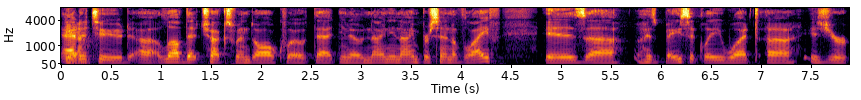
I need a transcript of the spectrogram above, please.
yeah. Attitude. Uh, love that Chuck Swindoll quote that you know 99% of life is uh, is basically what uh, is your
